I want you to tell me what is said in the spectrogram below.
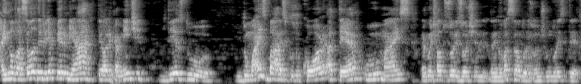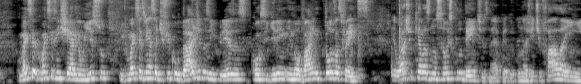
a inovação ela deveria permear, teoricamente, desde o do mais básico do core até o mais, é quando a gente fala dos horizontes da inovação, do horizonte 1, 2 e 3. Como é, que você, como é que vocês enxergam isso e como é que vocês veem essa dificuldade das empresas conseguirem inovar em todas as frentes? Eu acho que elas não são excludentes, né, Pedro? Quando a gente fala em,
